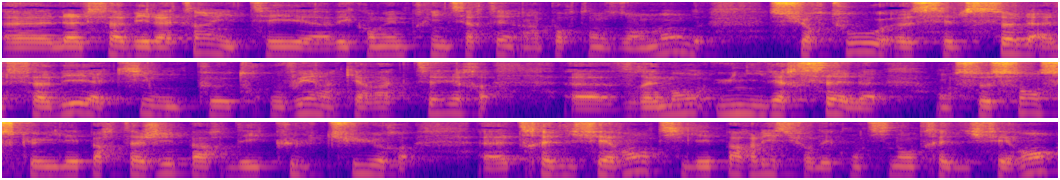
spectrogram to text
l'alphabet latin était, avait quand même pris une certaine importance dans le monde. Surtout, c'est le seul alphabet à qui on peut trouver un caractère euh, vraiment universel, en ce sens qu'il est partagé par des cultures euh, très différentes, il est parlé sur des continents très différents.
